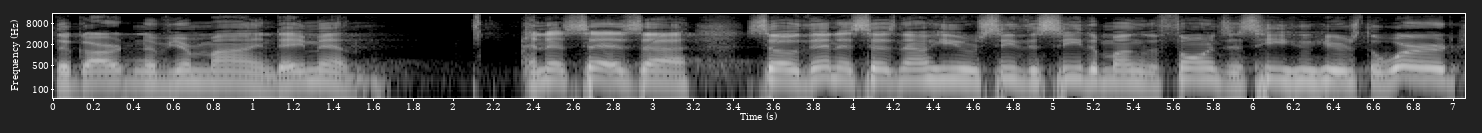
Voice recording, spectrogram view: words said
the garden of your mind. Amen. And it says, uh, so then it says, now he who received the seed among the thorns is he who hears the word,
